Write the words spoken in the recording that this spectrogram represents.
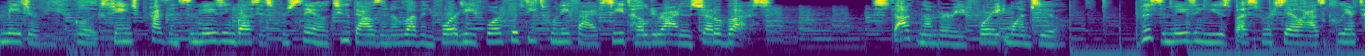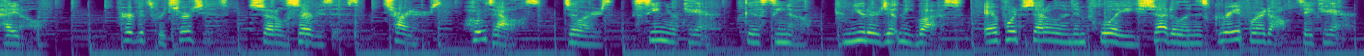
Major Vehicle Exchange presents amazing buses for sale 2011 Ford E450 25 seat Eldorado shuttle bus. Stock number A4812. This amazing used bus for sale has clear title. Perfect for churches, shuttle services, charters, hotels, doors, senior care, casino, commuter jitney bus, airport shuttle and employee shuttle and is great for adult daycare.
